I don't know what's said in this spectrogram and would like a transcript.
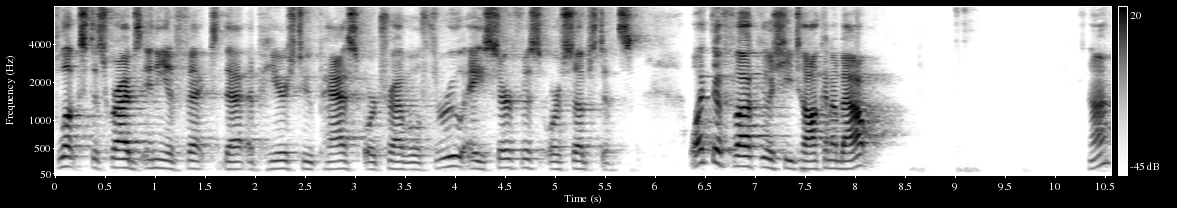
Flux describes any effect that appears to pass or travel through a surface or substance. What the fuck was she talking about? Huh?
